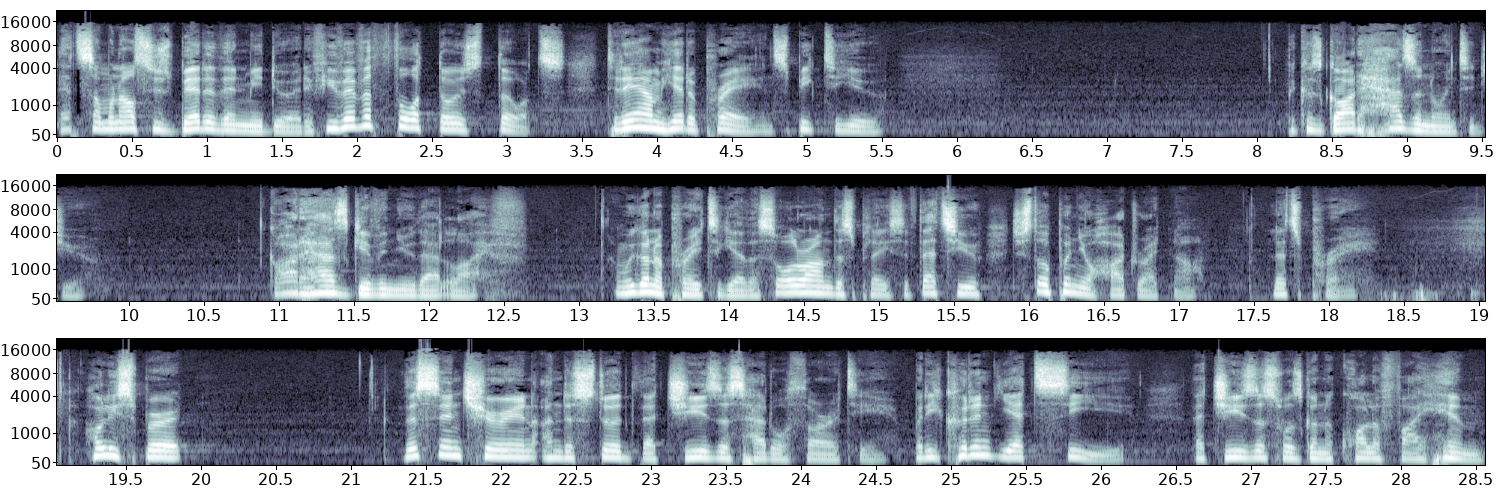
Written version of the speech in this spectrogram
Let someone else who's better than me do it. If you've ever thought those thoughts, today I'm here to pray and speak to you. Because God has anointed you. God has given you that life. And we're going to pray together. So, all around this place, if that's you, just open your heart right now. Let's pray. Holy Spirit, this centurion understood that Jesus had authority, but he couldn't yet see that Jesus was going to qualify him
